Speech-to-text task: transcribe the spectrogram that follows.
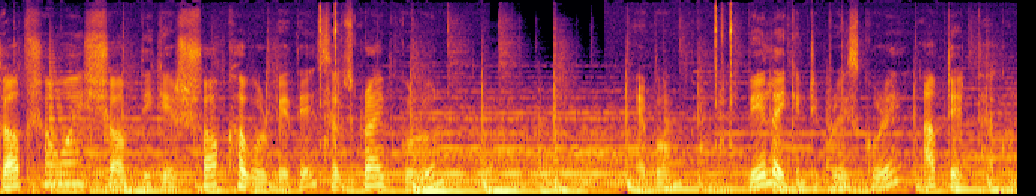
সব সময় সব দিকের সব খবর পেতে সাবস্ক্রাইব করুন। বেল আইকনটি প্রেস করে আপডেট থাকুন।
